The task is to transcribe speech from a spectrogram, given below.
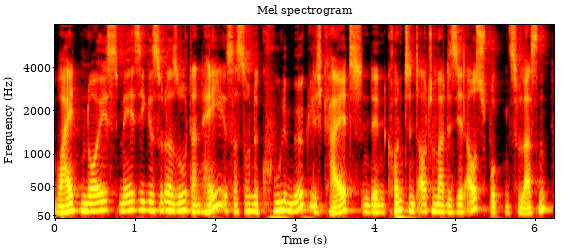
White Noise-mäßiges oder so, dann hey, ist das doch eine coole Möglichkeit, den Content automatisiert ausspucken zu lassen.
